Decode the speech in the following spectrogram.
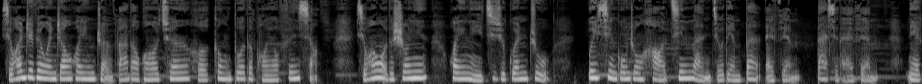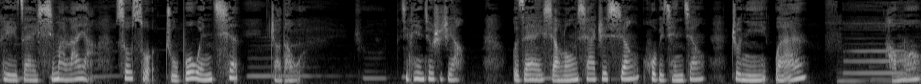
喜欢这篇文章，欢迎转发到朋友圈和更多的朋友分享。喜欢我的声音，欢迎你继续关注微信公众号“今晚九点半 FM” 大写的 FM。你也可以在喜马拉雅搜索主播文倩找到我。今天就是这样，我在小龙虾之乡湖北潜江，祝你晚安，好梦。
